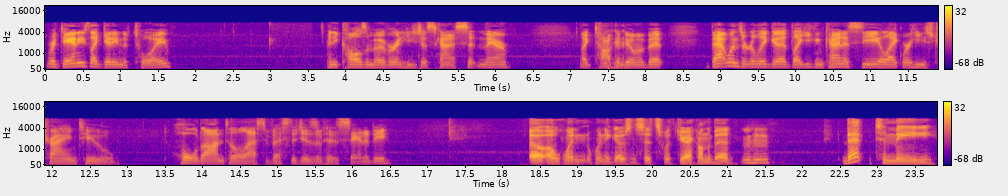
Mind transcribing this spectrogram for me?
where Danny's like getting a toy, and he calls him over, and he's just kind of sitting there, like talking Mhm. to him a bit. That one's really good. Like you can kind of see like where he's trying to hold on to the last vestiges of his sanity. oh oh when when he goes and sits with Jack on the bed. Mm-hmm. that to me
